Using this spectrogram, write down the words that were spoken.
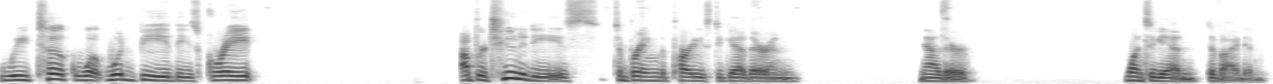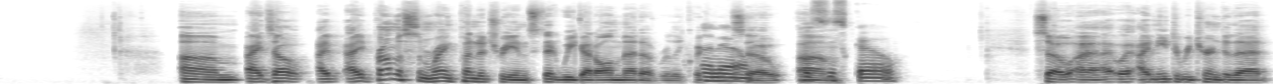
we took what would be these great opportunities to bring the parties together, and now they're once again divided. Um, all right, so I, I promised some rank punditry. Instead, we got all meta really quickly. So Let's um, just go. so I, I- I need to return to that.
